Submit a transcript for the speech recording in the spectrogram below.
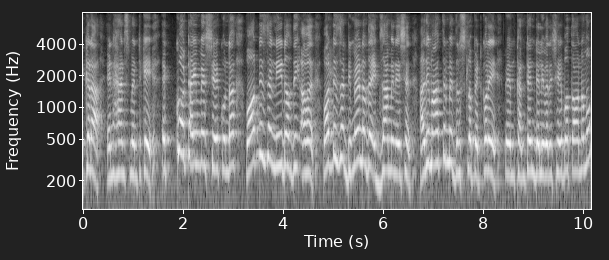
ఇక్కడ ఎన్హాన్స్మెంట్కి ఎక్కువ టైం వేస్ట్ చేయకుండా what is the need of the hour what is the demand of the examination అది మాత్రమే దృష్టిలో పెట్టుకొని మేము కంటెంట్ డెలివరీ చేయబోతా ఉన్నాము.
